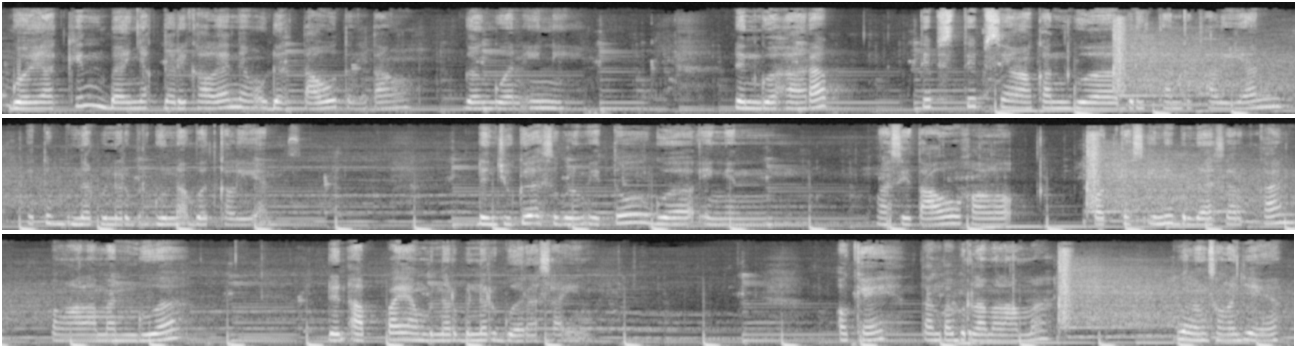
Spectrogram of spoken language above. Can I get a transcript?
Gue yakin banyak dari kalian yang udah tahu tentang gangguan ini. Dan gue harap tips-tips yang akan gue berikan ke kalian itu benar-benar berguna buat kalian. Dan juga sebelum itu gue ingin ngasih tahu kalau podcast ini berdasarkan pengalaman gue dan apa yang benar-benar gue rasain. Oke, tanpa berlama-lama, gue langsung aja ya.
